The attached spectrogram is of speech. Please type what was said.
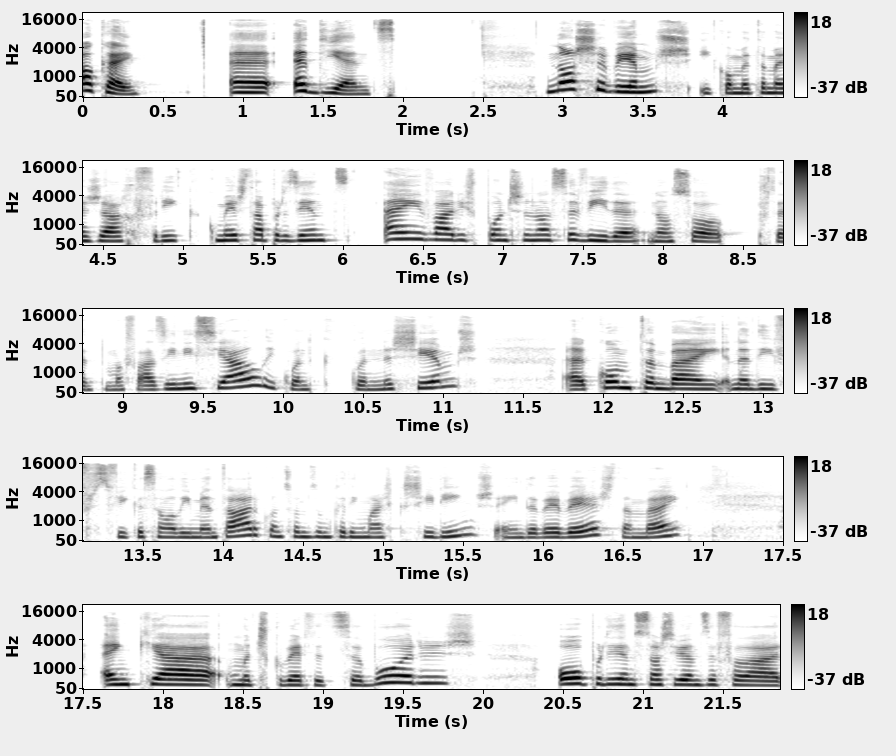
Ok, uh, adiante. Nós sabemos, e como eu também já referi, que comer está presente em vários pontos da nossa vida, não só, portanto, numa fase inicial e quando, quando nascemos, uh, como também na diversificação alimentar, quando somos um bocadinho mais crescidinhos, ainda bebés também, em que há uma descoberta de sabores, ou, por exemplo, se nós estivermos a falar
